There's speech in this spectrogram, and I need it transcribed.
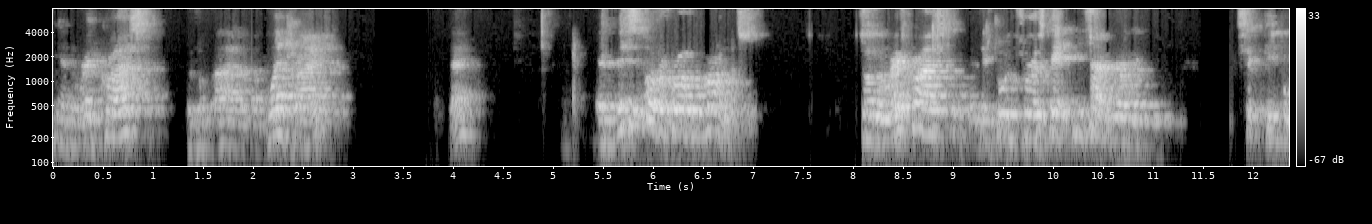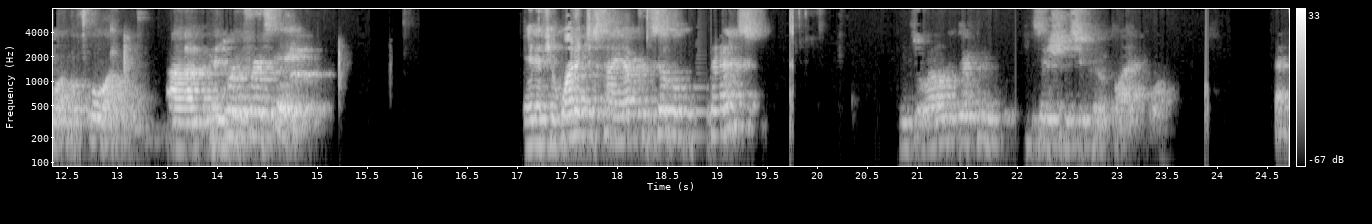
And the Red Cross, uh, the blood drive. Okay. And this is over Grover Cronin's. So the Red Cross, they're doing first aid. These aren't really sick people on the floor. Um, they're doing first aid. And if you wanted to sign up for civil defense, these are all the different positions you could apply for. Okay.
